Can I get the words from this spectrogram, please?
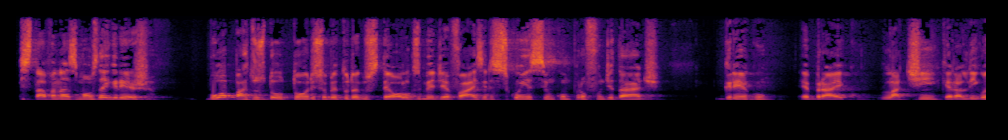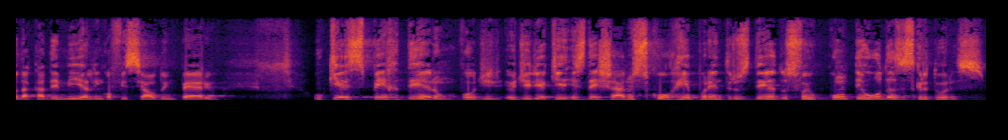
estava nas mãos da igreja. Boa parte dos doutores, sobretudo os teólogos medievais, eles se conheciam com profundidade. Grego, hebraico, latim, que era a língua da academia, a língua oficial do império, o que eles perderam, eu diria que eles deixaram escorrer por entre os dedos, foi o conteúdo das Escrituras.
